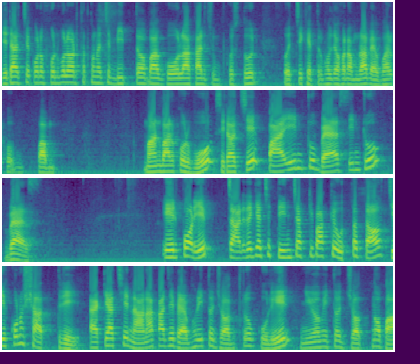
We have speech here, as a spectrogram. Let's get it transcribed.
যেটা হচ্ছে কোনো ফুটবল অর্থাৎ কোনো হচ্ছে বৃত্ত বা গোল আকার বস্তুর হচ্ছে ক্ষেত্রফল যখন আমরা ব্যবহার বা মান বার করব, সেটা হচ্ছে পাই ইন্টু ব্যাস ইন্টু ব্যাস। এরপরে আগে আছে তিন চারটি বাক্যের উত্তর দাও যে কোনো ছাত্রী একে আছে নানা কাজে ব্যবহৃত যন্ত্রগুলির নিয়মিত যত্ন বা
